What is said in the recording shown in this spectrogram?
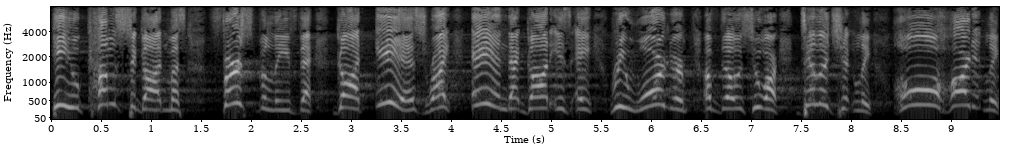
He who comes to God must first believe that God is, right? And that God is a rewarder of those who are diligently, wholeheartedly,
